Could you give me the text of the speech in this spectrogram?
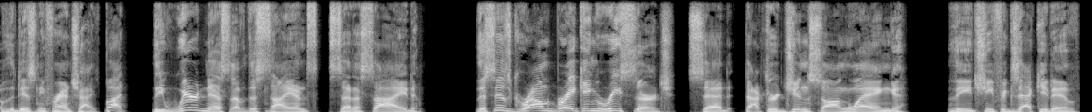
of the Disney franchise. But the weirdness of the science set aside, this is groundbreaking research, said Dr. Jinsong Wang, the chief executive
